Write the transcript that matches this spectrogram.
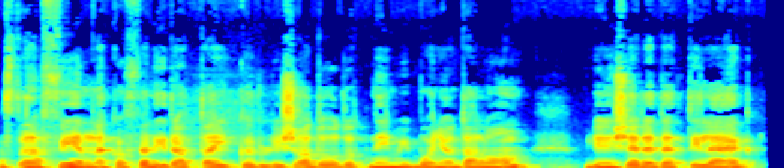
Aztán a filmnek a feliratai körül is adódott némi bonyodalom, ugyanis eredetileg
